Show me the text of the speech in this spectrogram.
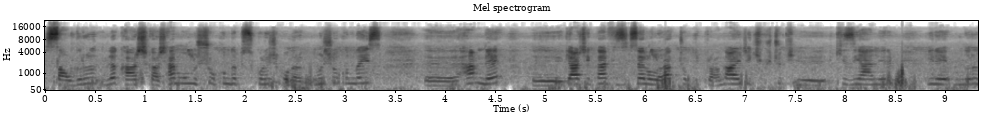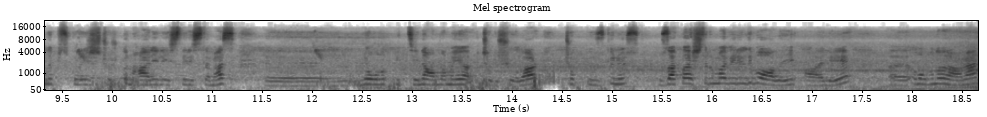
saldırıyla karşı karşı. Hem onun şokunda psikolojik olarak onun şokundayız. E, hem de e, gerçekten fiziksel olarak çok yıprandı. Ayrıca iki küçük e, ikiz yeğenlerim yine bunların da psikolojisi çocukların haliyle ister istemez e, ne olup bittiğini anlamaya çalışıyorlar. Çok üzgünüz. Uzaklaştırma verildi bu aileye. aileye. Ama buna rağmen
